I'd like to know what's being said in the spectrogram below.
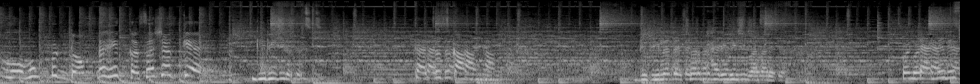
हो हो पण डॉक्टर हे कसं शक्य आहे? गिरीशच त्याचंच काम आहे. दीदीला त्याच्यावर भारी विश्वास आहे. पण त्यानेच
